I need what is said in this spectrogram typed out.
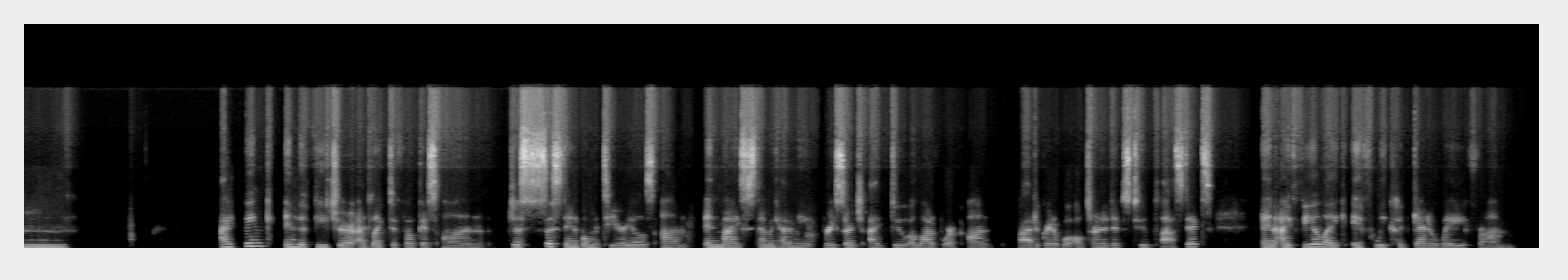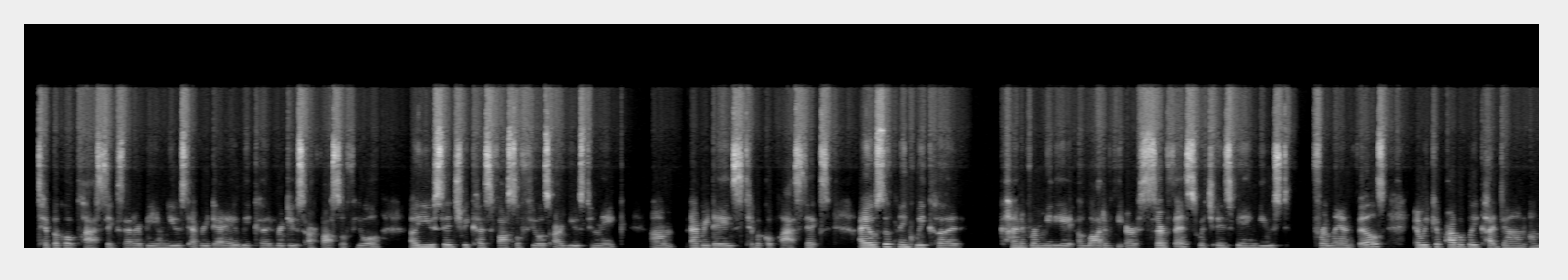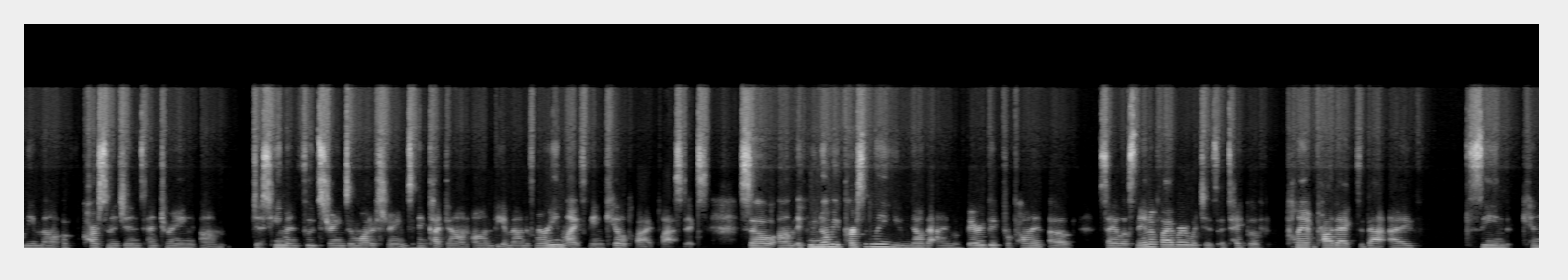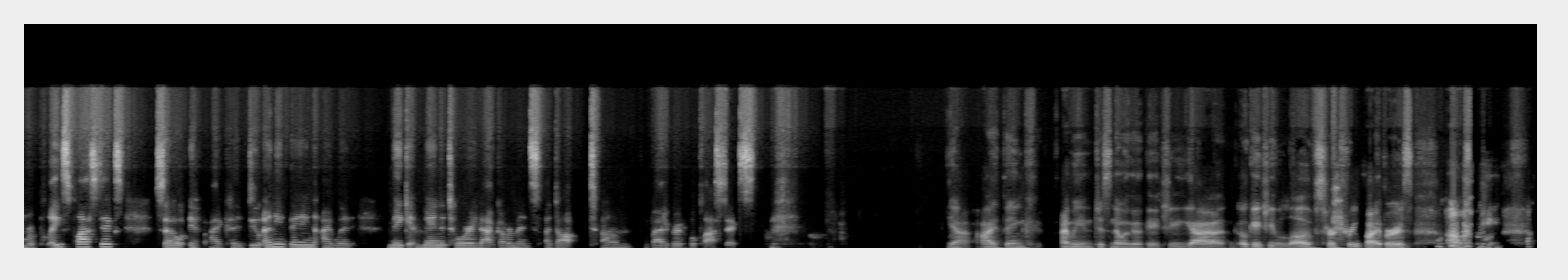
Mm, I think in the future, I'd like to focus on just sustainable materials. Um, in my STEM Academy research, I do a lot of work on biodegradable alternatives to plastics. And I feel like if we could get away from typical plastics that are being used every day, we could reduce our fossil fuel uh, usage because fossil fuels are used to make um, everyday's typical plastics. I also think we could kind of remediate a lot of the Earth's surface, which is being used for landfills, and we could probably cut down on the amount of carcinogens entering um, just human food streams and water streams and cut down on the amount of marine life being killed by plastics. So, um, if you know me personally, you know that I'm a very big proponent of cellulose nanofiber, which is a type of plant product that I've seen can replace plastics. So, if I could do anything, I would make it mandatory that governments adopt um, biodegradable plastics. Yeah, I think I mean, just knowing Ogechi, yeah, Ogechi loves her tree fibers. Um,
